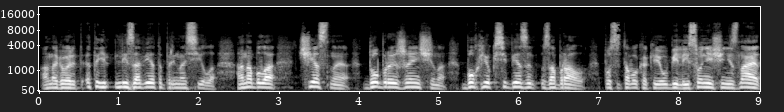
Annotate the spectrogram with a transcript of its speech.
Она говорит, это Елизавета приносила. Она была честная, добрая женщина. Бог ее к себе забрал после того, как ее убили. И Соня еще не знает,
